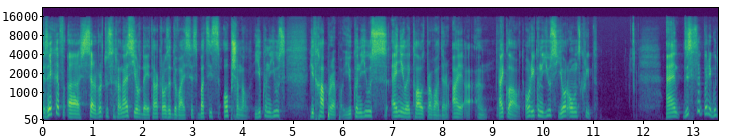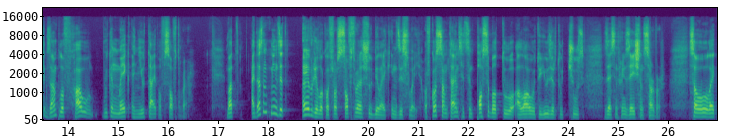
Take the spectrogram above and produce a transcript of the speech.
they have a server to synchronize your data across the devices, but it's optional. You can use GitHub repo, you can use any cloud provider, I, um, iCloud, or you can use your own script. And this is a very good example of how we can make a new type of software. But it doesn't mean that every local first software should be like in this way. Of course, sometimes it's impossible to allow the user to choose the synchronization server. So like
